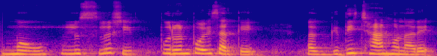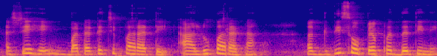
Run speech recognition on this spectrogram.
मऊ लुसलुशीत पुरणपोळीसारखे अगदी छान होणारे असे हे बटाट्याचे पराठे आलू पराठा अगदी सोप्या पद्धतीने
